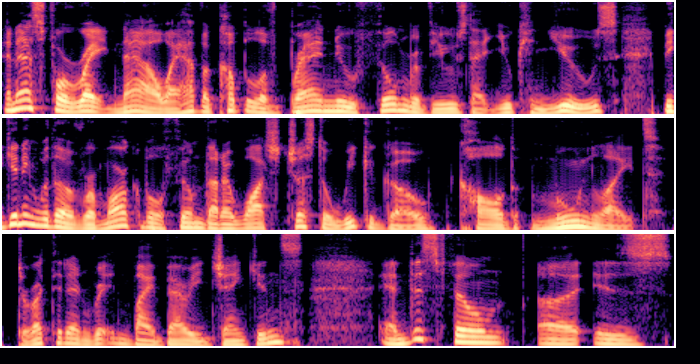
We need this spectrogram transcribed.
And as for right now, I have a couple of brand new film reviews that you can use, beginning with a remarkable film that I watched just a week ago called Moonlight, directed and written by Barry Jenkins. And this film uh, is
